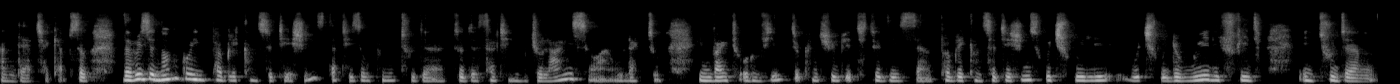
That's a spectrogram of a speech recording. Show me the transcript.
and their checkup. So there is an ongoing public consultations that is open to the to the 13th of July. So I would like to invite all of you to contribute to these uh, public consultations, which really which will really feed into the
